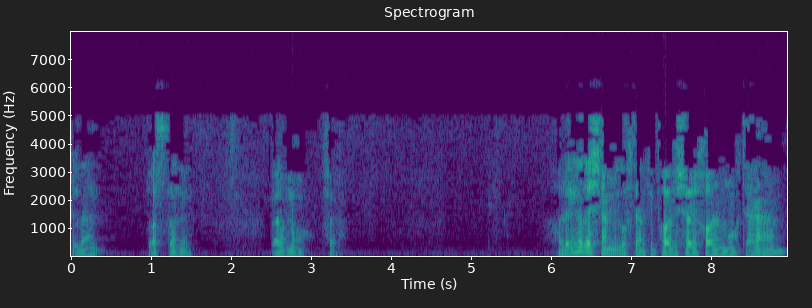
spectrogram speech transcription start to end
شدن داستانه برای ما فرا حالا اینو داشتم می‌گفتم که پادشاهی خانه محترم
